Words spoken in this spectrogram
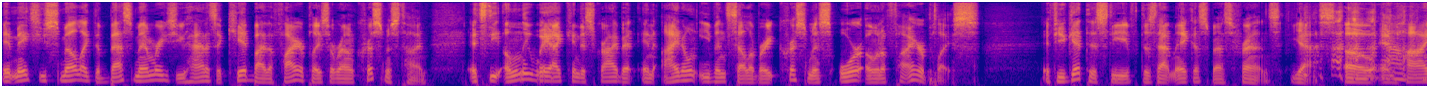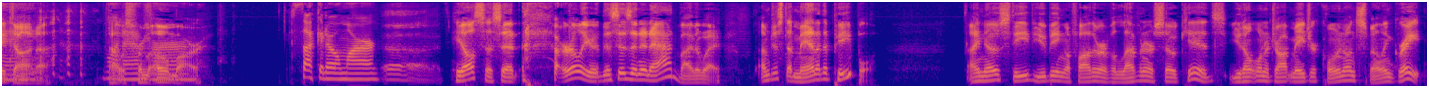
It makes you smell like the best memories you had as a kid by the fireplace around Christmas time. It's the only way I can describe it, and I don't even celebrate Christmas or own a fireplace. If you get this, Steve, does that make us best friends? Yes. Oh, and hi, Okay. Donna. That was from Omar. Suck it, Omar. He also said earlier, this isn't an ad, by the way. I'm just a man of the people. I know, Steve, you being a father of 11 or so kids, you don't want to drop major coin on smelling great.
